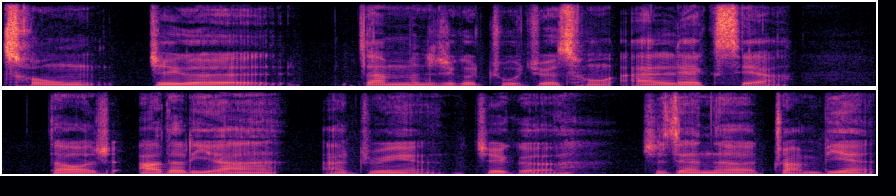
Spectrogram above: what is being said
从这个咱们的这个主角从 Alexia 到阿德里安 Adrian 这个之间的转变，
